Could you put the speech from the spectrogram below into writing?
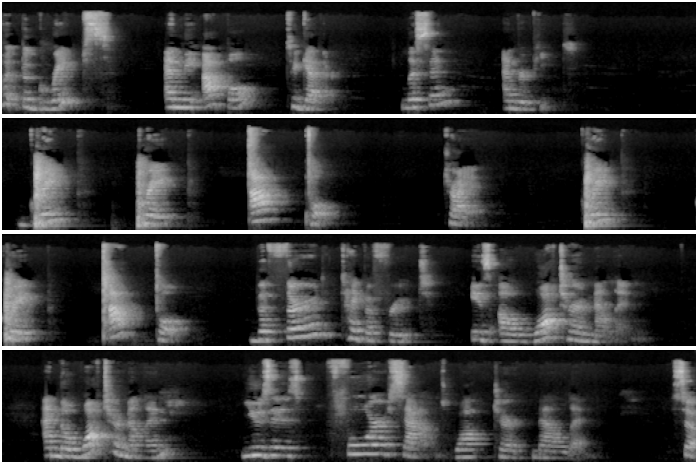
put the grapes and the apple together. Listen and repeat. Grape, grape, apple. Try it. Grape, grape, apple. The third type of fruit is a watermelon. And the watermelon uses four sounds. Watermelon. So,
